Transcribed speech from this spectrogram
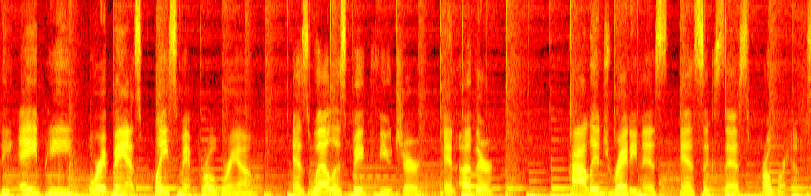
the AP or Advanced Placement Program, as well as Big Future and other college readiness and success programs.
